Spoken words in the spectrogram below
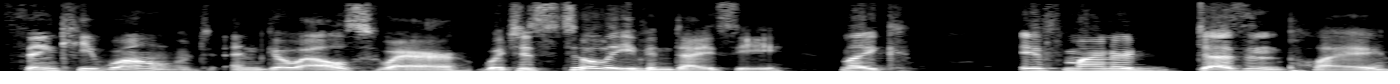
think he won't and go elsewhere, which is still even dicey. Like if Marner doesn't play,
